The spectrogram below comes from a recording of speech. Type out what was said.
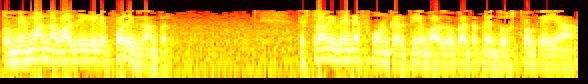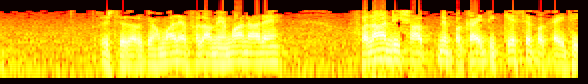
تو مہمان نوازی کے لیے فار ایگزامپل۔ اسلامی بہنیں فون کرتی ہیں بعض اوقات اپنے دوستوں کے یا رشتے داروں کے، ہمارے یہاں فلاں مہمان آ رہے ہیں، فلاں ڈش آپ نے پکائی تھی، کیسے پکائی تھی؟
